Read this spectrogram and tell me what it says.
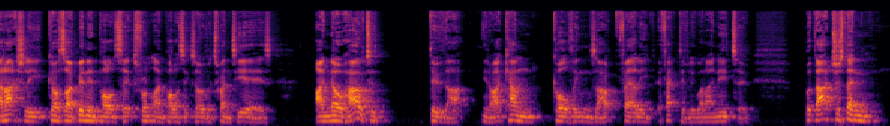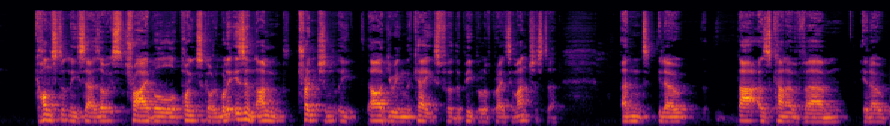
And actually, because I've been in politics, frontline politics over 20 years, I know how to do that. You know, I can call things out fairly effectively when I need to. But that just then constantly says, oh, it's tribal point scoring. Well, it isn't. I'm trenchantly arguing the case for the people of Greater Manchester. And, you know, that has kind of, um, you know,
